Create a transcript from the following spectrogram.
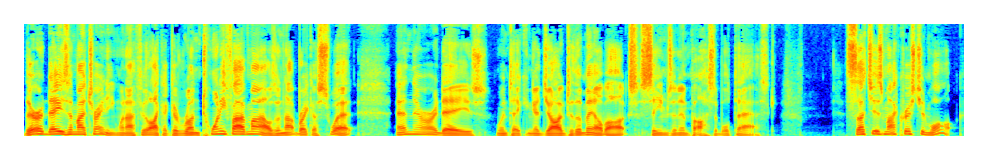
There are days in my training when I feel like I could run 25 miles and not break a sweat, and there are days when taking a jog to the mailbox seems an impossible task. Such is my Christian walk.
